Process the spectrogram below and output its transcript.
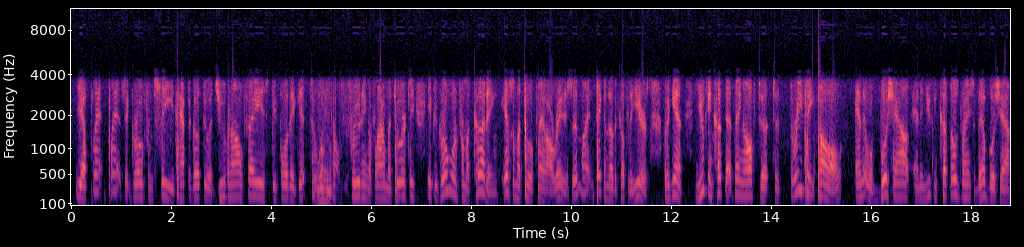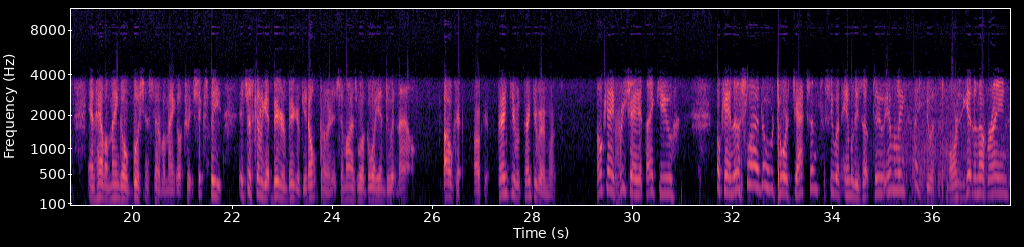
yeah, plant, plants that grow from seed have to go through a juvenile phase before they get to what mm. we call fruiting or flower maturity. If you grow one from a cutting, it's a mature plant already, so it might take another couple of years. But again, you can cut that thing off to, to three feet tall, and it will bush out, and then you can cut those branches, they'll bush out, and have a mango bush instead of a mango tree. Six feet, it's just going to get bigger and bigger if you don't prune it, so you might as well go ahead and do it now. Okay, okay. Thank you. Thank you very much. Okay, appreciate it. Thank you. Okay, and then slide over towards Jackson. See what Emily's up to. Emily, how you doing this morning? You getting enough rain?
